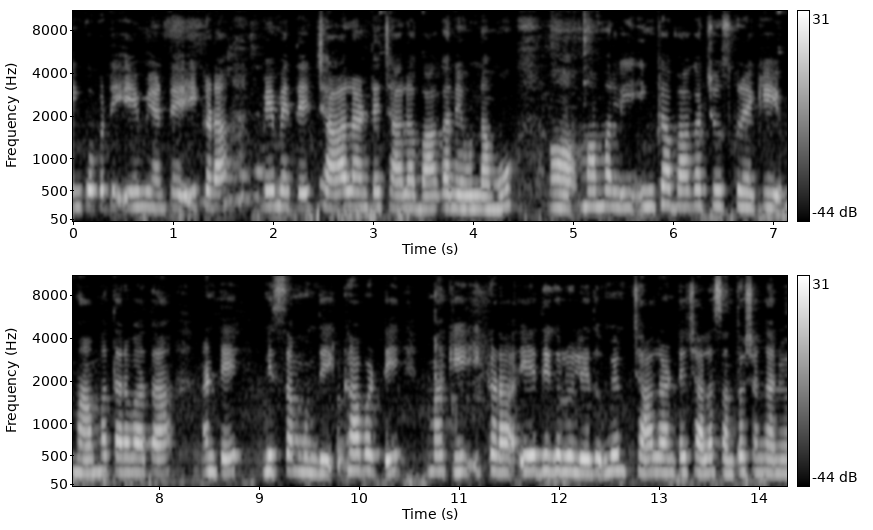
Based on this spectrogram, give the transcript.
ఇంకొకటి ఏమి అంటే ఇక్కడ మేమైతే చాలా అంటే చాలా బాగానే ఉన్నాము. మమ్మల్ని ఇంకా బాగా చూసుకునేకి మా అమ్మ తర్వాత అంటే మిస్ అమ్ముంది కాబట్టి మాకి ఇక్కడ ఏ దిగులు లేదు. మేము చాలా అంటే చాలా సంతోషంగానే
